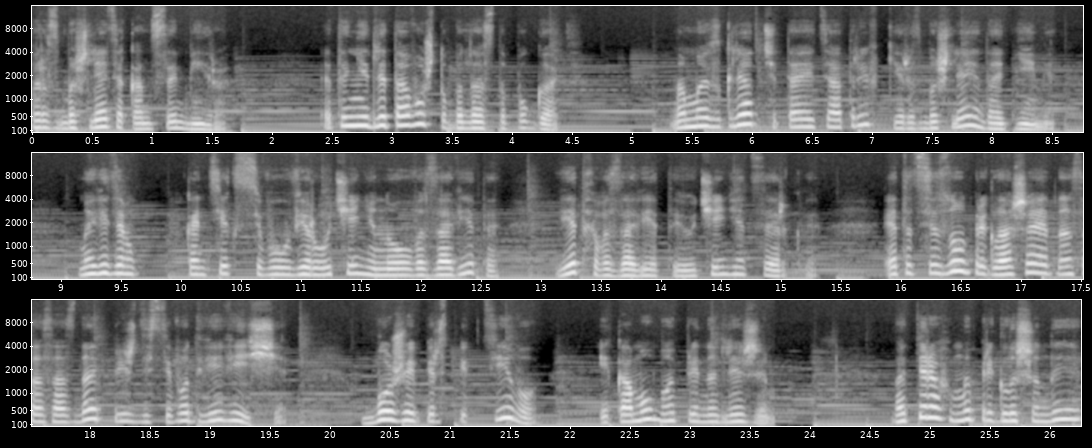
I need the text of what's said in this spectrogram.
поразмышлять о конце мира. Это не для того, чтобы нас напугать. На мой взгляд, читая эти отрывки и размышляя над ними, мы видим контекст всего вероучения Нового Завета, Ветхого Завета и учения Церкви. Этот сезон приглашает нас осознать прежде всего две вещи – Божию перспективу и кому мы принадлежим. Во-первых, мы приглашены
